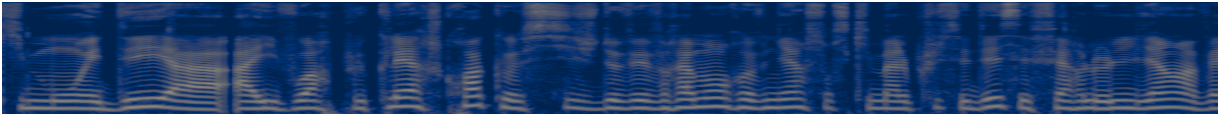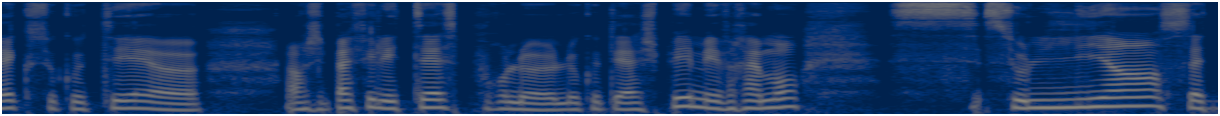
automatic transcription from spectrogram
qui m'ont aidé à, y voir plus clair. Je crois que si je devais vraiment revenir sur ce qui m'a le plus aidé, c'est faire le lien avec ce côté. Euh, alors, j'ai pas fait les tests pour le, côté HP, mais vraiment ce lien, cette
